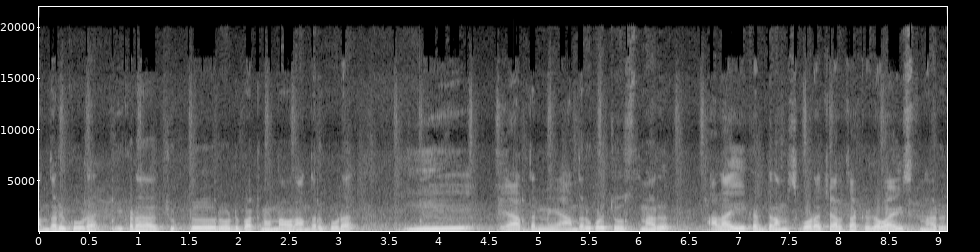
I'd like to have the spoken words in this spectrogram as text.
అందరూ కూడా. ఇక్కడ చుట్టూ రోడ్డు పక్కన ఉన్న వాళ్ళందరూ కూడా ఈ యాత్రని అందరూ కూడా చూస్తున్నారు. అలాగే ఇక్కడ డ్రమ్స్ కూడా చాలా చక్కగా వాయిస్తున్నారు.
